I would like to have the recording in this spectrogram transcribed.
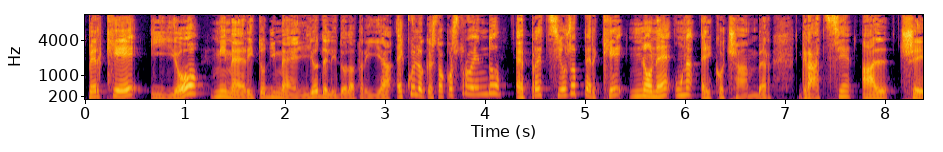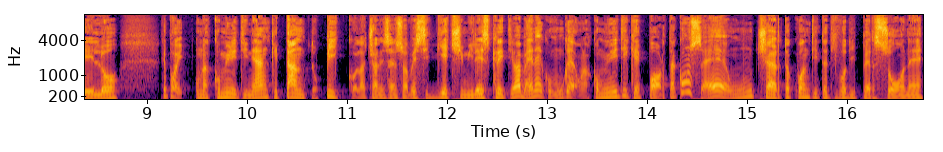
perché io mi merito di meglio dell'idolatria e quello che sto costruendo è prezioso perché non è una echo chamber. Grazie al cielo. E poi una community neanche tanto piccola, cioè nel senso avessi 10.000 iscritti, va bene, comunque è una community che porta con sé un certo quantitativo di persone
